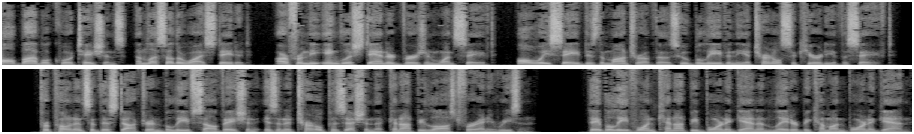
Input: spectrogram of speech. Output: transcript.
All Bible quotations, unless otherwise stated, are from the English Standard Version Once saved, always saved is the mantra of those who believe in the eternal security of the saved. Proponents of this doctrine believe salvation is an eternal possession that cannot be lost for any reason. They believe one cannot be born again and later become unborn again,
